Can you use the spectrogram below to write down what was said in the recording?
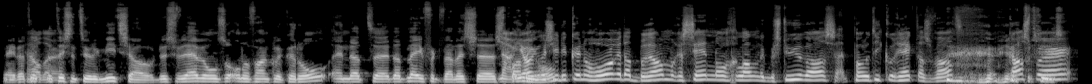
Nee, dat, is natuurlijk niet zo. Dus we hebben onze onafhankelijke rol. En dat, eh, dat levert wel eens Nou, spanning jongens, op. jullie kunnen horen dat Bram recent nog landelijk bestuur was. Politiek correct als wat. Casper,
